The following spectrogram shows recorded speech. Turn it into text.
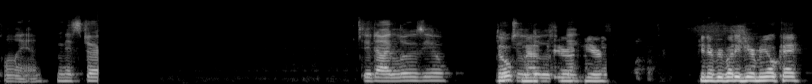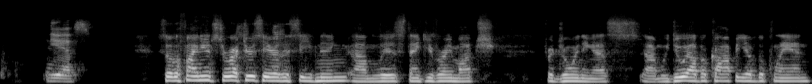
plan. Mr. Did I lose you? Did Nope, you Madam lose Chair, me? here. Can everybody hear me okay? Yes. So the finance director is here this evening. Um, Liz, thank you very much for joining us. Um, we do have a copy of the plan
